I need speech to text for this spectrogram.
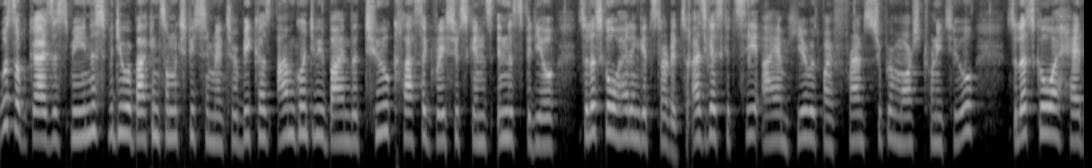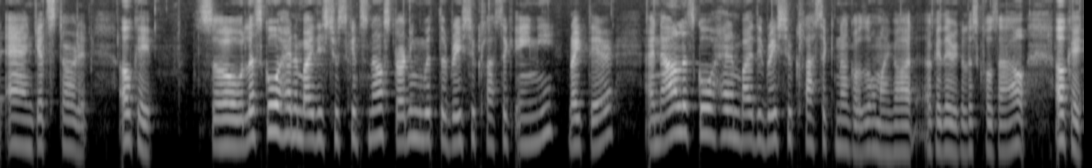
What's up guys, it's me. In this video we're back in Sonic Speed Simulator because I'm going to be buying the two classic race suit skins in this video. So let's go ahead and get started. So as you guys can see, I am here with my friend Super Marsh 22. So let's go ahead and get started. Okay, so let's go ahead and buy these two skins now, starting with the Race Suit Classic Amy right there. And now let's go ahead and buy the Race Suit Classic Knuckles. Oh my god. Okay, there we go. Let's close that out. Okay.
